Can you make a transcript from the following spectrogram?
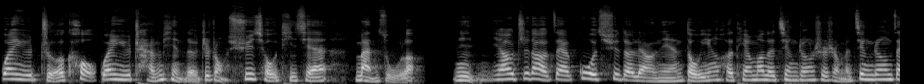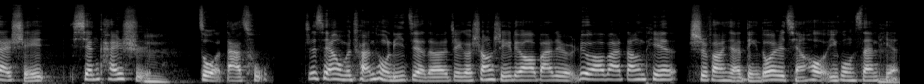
关于折扣、关于产品的这种需求提前满足了。你你要知道，在过去的两年，抖音和天猫的竞争是什么？竞争在谁先开始做大促，之前我们传统理解的这个双十一六幺八，就是六幺八当天释放一下，顶多是前后一共三天。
